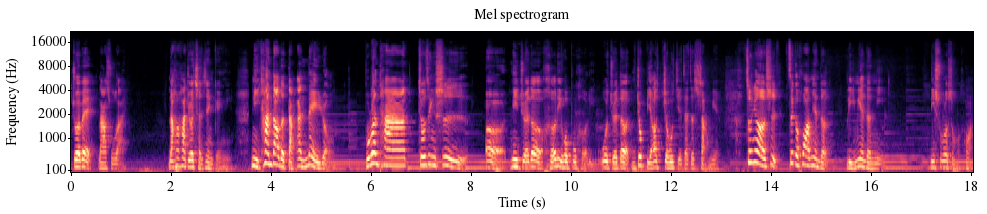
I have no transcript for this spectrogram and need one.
就会被拉出来。然后它就会呈现给你，你看到的档案内容，不论它究竟是呃你觉得合理或不合理，我觉得你就不要纠结在这上面。重要的是这个画面的里面的你，你说了什么话，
